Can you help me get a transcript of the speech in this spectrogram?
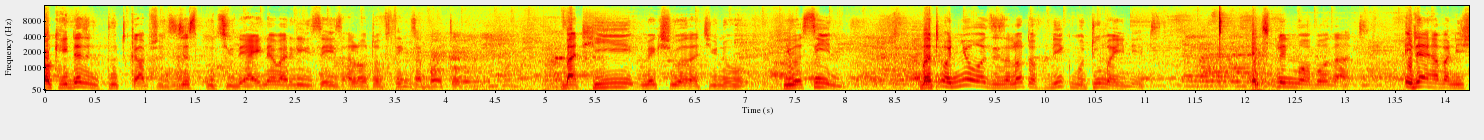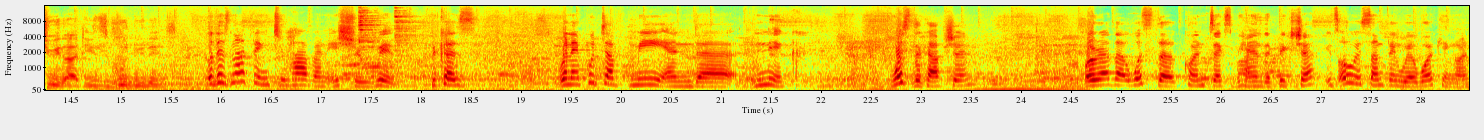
Okay, he doesn't put captions, he just puts you there. He never really says a lot of things about it. But he makes sure that you know you are seen. But on yours, there's a lot of Nick Mutuma in it. Explain more about that. He doesn't have an issue with that. He's good with this? Well, there's nothing to have an issue with because when I put up me and uh, Nick, what's the caption? or rather, what's the context behind the picture? It's always something we're working on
